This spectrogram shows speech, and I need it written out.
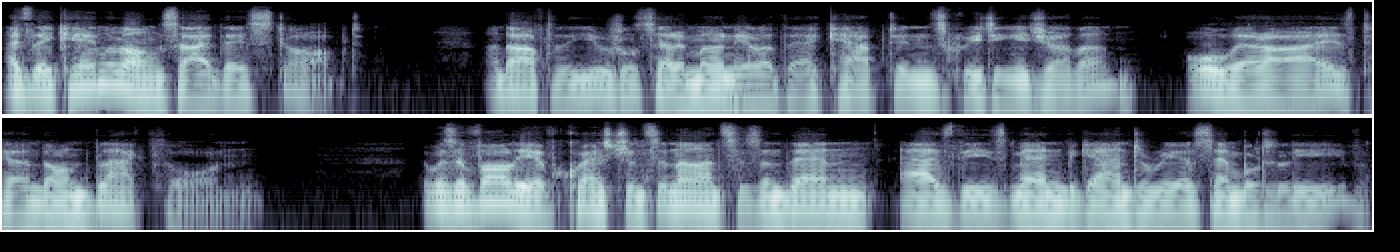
As they came alongside, they stopped, and after the usual ceremonial of their captains greeting each other, all their eyes turned on Blackthorne. There was a volley of questions and answers, and then, as these men began to reassemble to leave,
